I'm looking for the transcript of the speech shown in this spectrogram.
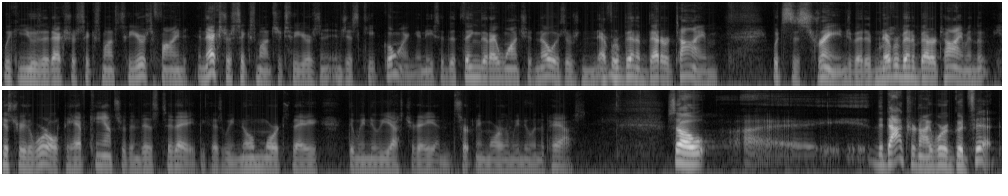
we can use that extra six months, two years to find an extra six months or two years and, and just keep going. And he said, the thing that I want you to know is there's never been a better time which is strange, but it's never been a better time in the history of the world to have cancer than it is today because we know more today than we knew yesterday and certainly more than we knew in the past. So uh, the doctor and I were a good fit.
